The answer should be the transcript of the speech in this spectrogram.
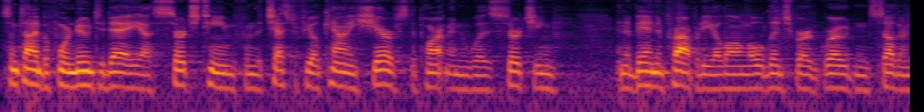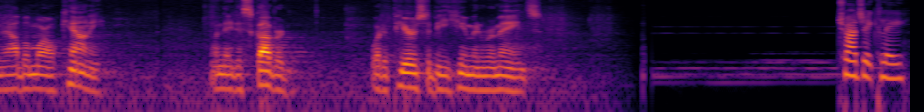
Sometime before noon today, a search team from the Chesterfield County Sheriff's Department was searching an abandoned property along Old Lynchburg Road in southern Albemarle County when they discovered what appears to be human remains. Tragically,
